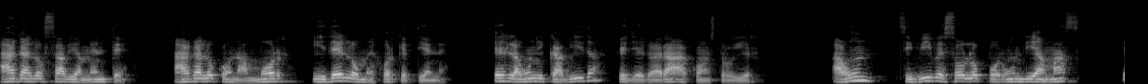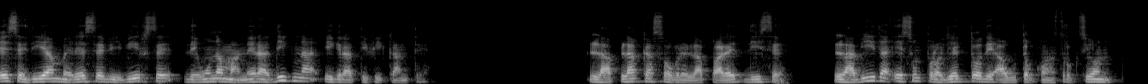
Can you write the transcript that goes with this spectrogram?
Hágalo sabiamente, hágalo con amor y dé lo mejor que tiene. Es la única vida que llegará a construir. Aun si vive solo por un día más, ese día merece vivirse de una manera digna y gratificante. La placa sobre la pared dice, la vida es un proyecto de autoconstrucción.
